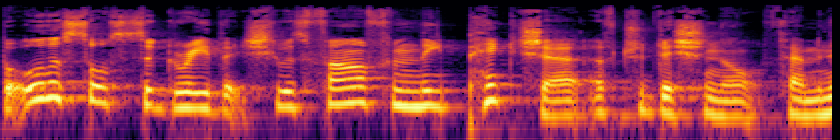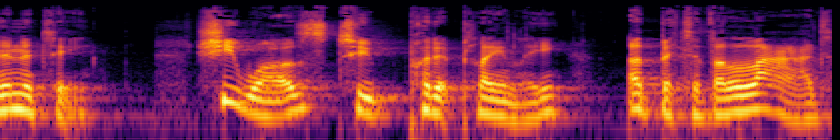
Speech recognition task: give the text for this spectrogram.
but all the sources agreed that she was far from the picture of traditional femininity. She was, to put it plainly, a bit of a lad.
